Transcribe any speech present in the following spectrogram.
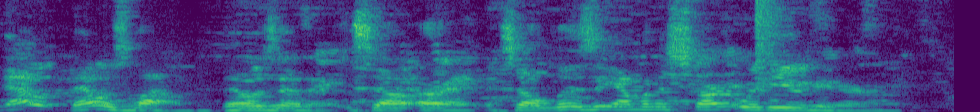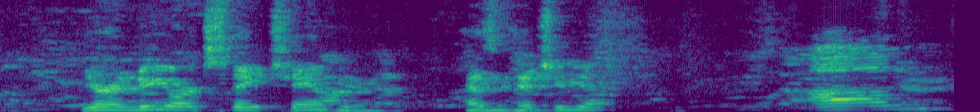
That, that was loud. That was it. So, all right. So, Lizzy, I'm going to start with you here. You're a New York State champion. Has it hit you yet? Um,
